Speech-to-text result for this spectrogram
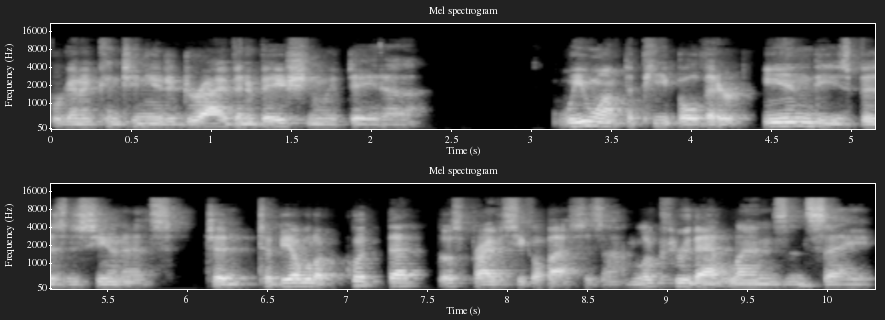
we're going to continue to drive innovation with data, we want the people that are in these business units to, to be able to put that those privacy glasses on, look through that lens and say,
